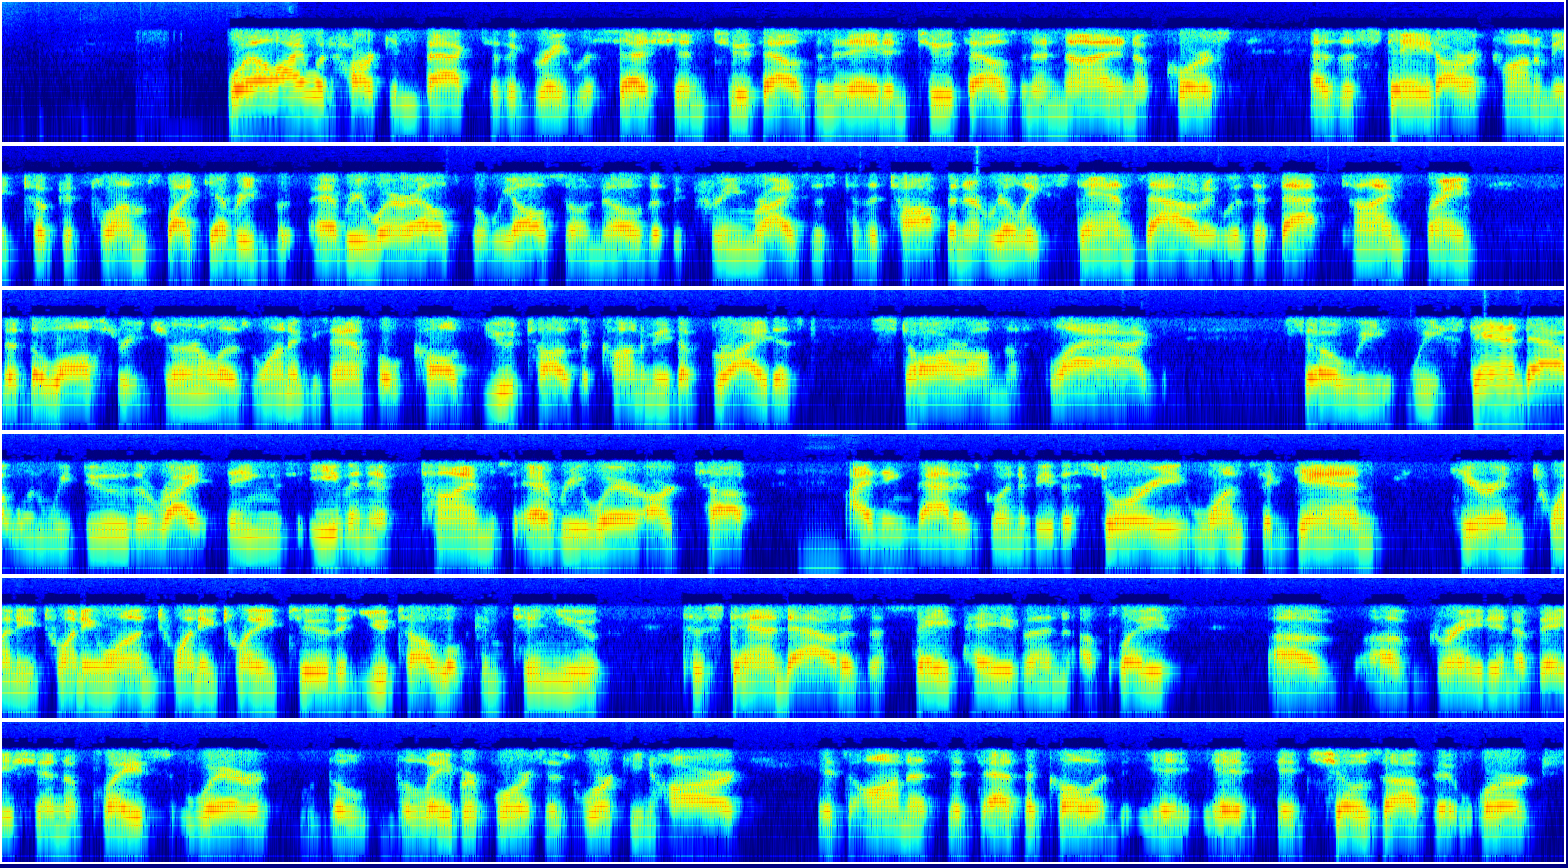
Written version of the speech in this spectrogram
Well, I would hearken back to the Great Recession, 2008 and 2009, and of course, as a state, our economy took its lumps like every everywhere else. But we also know that the cream rises to the top, and it really stands out. It was at that time frame that the Wall Street Journal, as one example, called Utah's economy the brightest star on the flag. So we, we stand out when we do the right things, even if times everywhere are tough. I think that is going to be the story once again here in 2021, 2022, that Utah will continue to stand out as a safe haven, a place of, of great innovation, a place where the, the labor force is working hard, it's honest, it's ethical, it, it, it shows up, it works,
